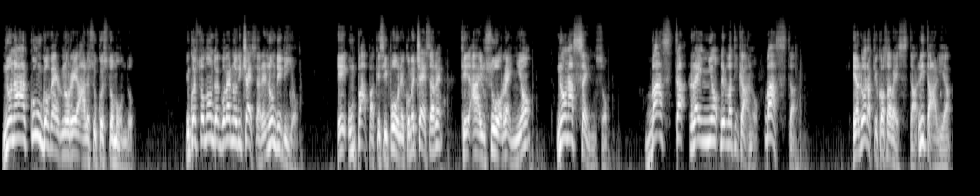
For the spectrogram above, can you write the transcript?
non ha alcun governo reale su questo mondo. In questo mondo è il governo di Cesare, non di Dio. E un papa che si pone come Cesare, che ha il suo regno, non ha senso. Basta regno del Vaticano, basta. E allora che cosa resta? L'Italia.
